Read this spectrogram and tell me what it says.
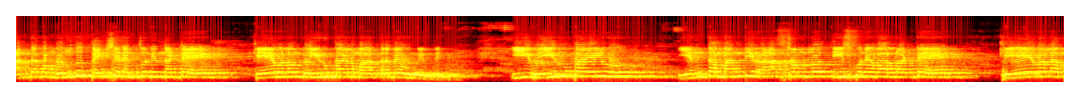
అంతకు ముందు పెన్షన్ ఎంత ఉన్నిందంటే కేవలం వెయ్యి రూపాయలు మాత్రమే ఉన్నింది. ఈ వెయ్యి రూపాయలు ఎంతమంది రాష్ట్రంలో తీసుకునే వాళ్ళు అంటే కేవలం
